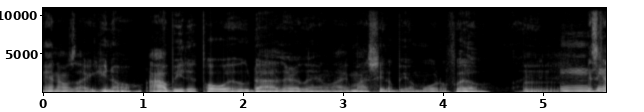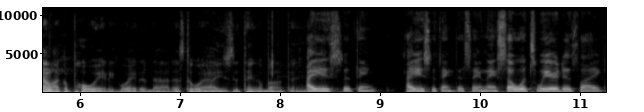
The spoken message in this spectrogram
and I was like, you know, I'll be the poet who dies early, and like my shit'll be immortal forever. Like, It's kind of like a poetic way to die. That's the way I used to think about things. I used to think I used to think the same thing. So what's weird is like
